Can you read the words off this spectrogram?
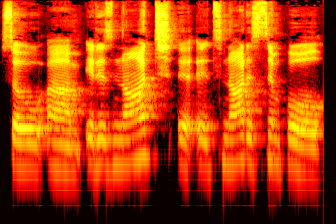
So um, it is not it's not a simple.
